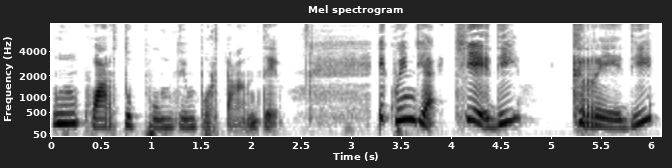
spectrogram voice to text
un quarto punto importante. E quindi è chiedi credi,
